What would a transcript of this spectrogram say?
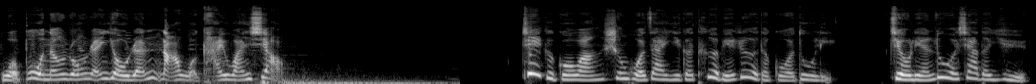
我不能容忍有人拿我开玩笑。”这个国王生活在一个特别热的国度里，就连落下的雨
